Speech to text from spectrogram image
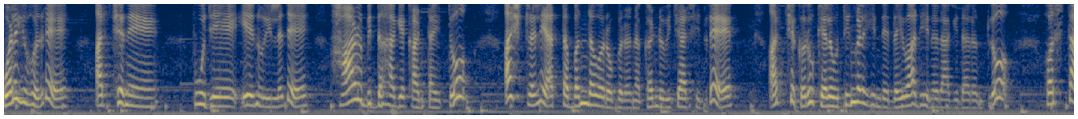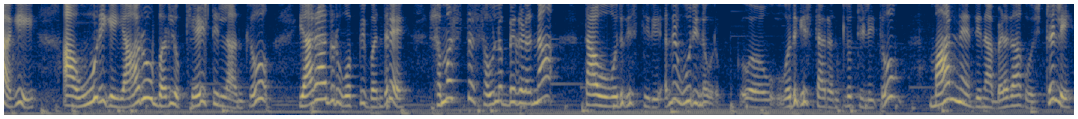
ಒಳಗೆ ಹೋದರೆ ಅರ್ಚನೆ, ಪೂಜೆ ಏನೂ ಇಲ್ಲದೆ ಹಾಳು ಬಿದ್ದ ಹಾಗೆ ಕಾಣ್ತಾ ಇತ್ತು. ಅಷ್ಟರಲ್ಲಿ ಅತ್ತ ಬಂದವರೊಬ್ಬರನ್ನ ಕಂಡು ವಿಚಾರಿಸಿದ್ರೆ ಅರ್ಚಕರು ಕೆಲವು ತಿಂಗಳ ಹಿಂದೆ ದೈವಾಧೀನರಾಗಿದ್ದಾರಂತಲೂ ಹೊಸದಾಗಿ ಆ ಊರಿಗೆ ಯಾರೂ ಬರಲು ಕೇಳ್ತಿಲ್ಲ ಅಂತಲೂ, ಯಾರಾದರೂ ಒಪ್ಪಿ ಬಂದರೆ ಸಮಸ್ತ ಸೌಲಭ್ಯಗಳನ್ನು ತಾವು ಒದಗಿಸ್ತೀರಿ. ಅಂದರೆ ಊರಿನವರು, ಒದಗಿಸ್ತಾರಂತಲೂ ತಿಳಿತು ಮಾರನೇ ದಿನ ಬೆಳಗಾಗುವಷ್ಟರಲ್ಲಿ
